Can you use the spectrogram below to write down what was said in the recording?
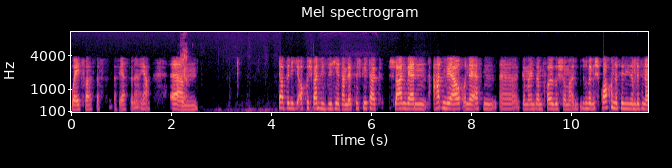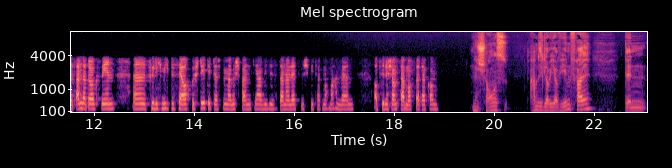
Wales war es das, das erste, ne? Ja. Ähm, ja. Da bin ich auch gespannt, wie sie sich jetzt am letzten Spieltag schlagen werden. Hatten wir auch in der ersten äh, gemeinsamen Folge schon mal drüber gesprochen, dass wir sie so ein bisschen als Underdog sehen. Äh, Fühle ich mich bisher auch bestätigt. Ich bin mal gespannt, ja, wie sie es dann am letzten Spieltag noch machen werden. Ob sie eine Chance haben aufs Weiterkommen eine Chance haben sie, glaube ich, auf jeden Fall. Denn,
